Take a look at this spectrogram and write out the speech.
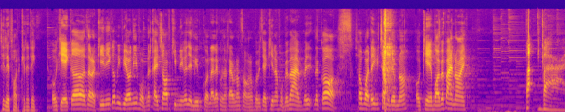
teleport แค่นั้นเองโอเคก็สำหรับคลิปนี้ก็มีเพียงเท่านี้ผมถ้าใครชอบคลิปนี้ก็อย่าลืมกดไลค์และกดติดตามทั้งสองเราไปเจอคลิปหนะผมบ๊ายบายแล้วก็ชอบบอยได้ช่างเหมือนเดิมเนาะโอเคบอยบ๊ายบายหน่อยบ๊ายบาย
